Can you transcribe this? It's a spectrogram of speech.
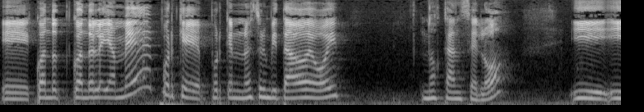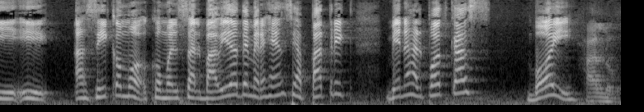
eh, cuando, cuando le llamé, porque, porque nuestro invitado de hoy nos canceló y, y, y así como, como el salvavidas de emergencia, Patrick, vienes al podcast, voy. Jalo.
